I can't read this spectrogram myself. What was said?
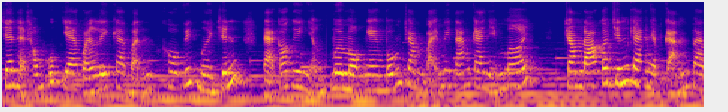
trên hệ thống quốc gia quản lý ca bệnh COVID-19 đã có ghi nhận 11.478 ca nhiễm mới trong đó có 9 ca nhập cảnh và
